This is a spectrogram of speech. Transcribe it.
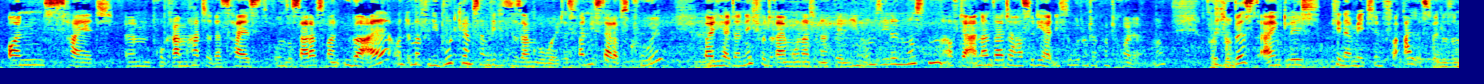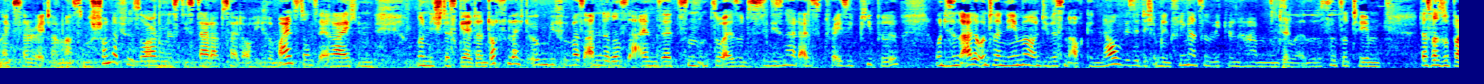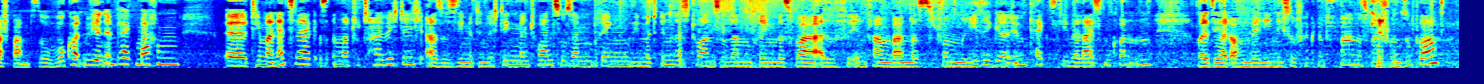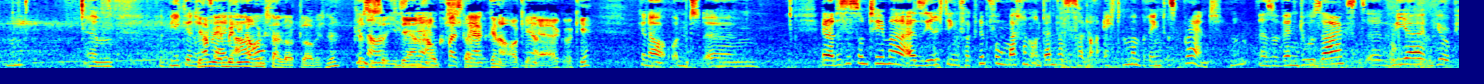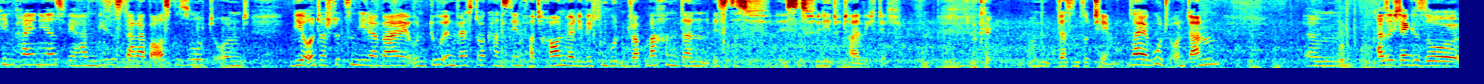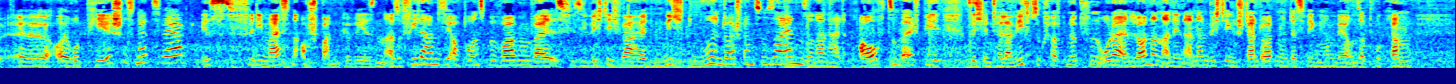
On-Site-Programm hatte. Das heißt, unsere Startups waren überall und immer für die Bootcamps haben wir die zusammengeholt. Das fanden die Startups cool, mhm. weil die halt dann nicht für drei Monate nach Berlin umsiedeln mussten. Auf der anderen Seite hast du die halt nicht so gut unter Kontrolle. Ne? Und du bist eigentlich Kindermädchen für alles, wenn du so einen Accelerator machst. Du musst schon dafür sorgen, dass die Startups halt auch ihre Milestones erreichen und nicht das Geld dann doch vielleicht irgendwie für was anderes einsetzen und so. Also das, die sind halt alles crazy people und die sind alle Unternehmer und die wissen auch genau, wie sie dich um den Finger zu wickeln haben und okay. so. Also das sind so Themen, das war super spannend. So, wo konnten wir einen Impact machen? Äh, Thema Netzwerk ist immer total wichtig. Also sie mit den richtigen Mentoren zusammenbringen, sie mit Investoren zusammenbringen. Das war, also für Infam waren das schon riesige Impacts, die wir leisten konnten, weil sie halt auch in Berlin nicht so verknüpft waren. Das war okay. schon super. Mhm. Ähm, für Beacon die haben ja in Berlin auch einen Standort, glaube ich, ne? Das genau, ist deren Hauptstandort. Genau, okay, ja. ja. okay. Genau, und ähm, ja, das ist so ein Thema, also die richtigen Verknüpfungen machen und dann, was es halt auch echt immer bringt, ist Brand. Ne? Also wenn du sagst, äh, wir European Pioneers, wir haben dieses Startup ausgesucht und wir unterstützen die dabei und du Investor kannst denen vertrauen, weil die wirklich einen guten Job machen, dann ist es ist es für die total wichtig. Okay. Und das sind so Themen. Naja gut, und dann also ich denke, so äh, europäisches Netzwerk ist für die meisten auch spannend gewesen. Also viele haben sich auch bei uns beworben, weil es für sie wichtig war, halt nicht nur in Deutschland zu sein, sondern halt auch zum Beispiel sich in Tel Aviv zu verknüpfen oder in London an den anderen wichtigen Standorten. Und deswegen haben wir unser Programm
